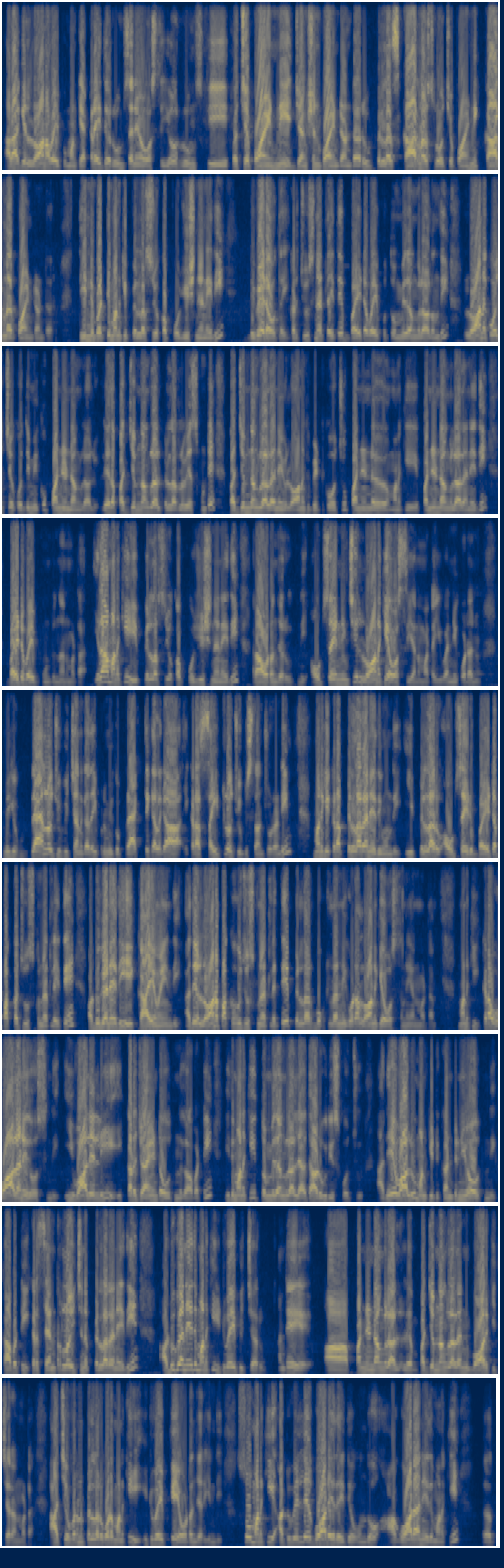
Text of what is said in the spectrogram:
అలాగే లోన వైపు మనకి ఎక్కడైతే రూమ్స్ అనేవి వస్తాయో రూమ్స్కి వచ్చే పాయింట్ని జంక్షన్ పాయింట్ అంటారు. పిల్లర్స్ కార్నర్స్లో వచ్చే పాయింట్ని కార్నర్ పాయింట్ అంటారు. దీన్ని బట్టి మనకి పిల్లర్స్ యొక్క పొజిషన్ అనేది డివైడ్ అవుతాయి. ఇక్కడ చూసినట్లయితే బయట వైపు తొమ్మిది అంగుళాలు ఉంది. లోనకు వచ్చే కొద్ది మీకు పన్నెండు అంగుళాలు. లేదా పద్దెనిమిది అంగుళాల పిల్లర్లు వేసుకుంటే పద్దెనిమిది అంగుళాలు అనేవి లోనకి పెట్టుకోవచ్చు. పన్నెండు మనకి పన్నెండు అంగుళాలు అనేది బయట వైపు ఉంటుంది అనమాట ఇలా మనకి పిల్లర్స్ యొక్క పొజిషన్ అనేది రావడం జరుగుతుంది. అవుట్ సైడ్ నుంచి లోనకే వస్తాయి అనమాట ఇవన్నీ కూడాను. మీకు ప్లాన్లో చూపించాను కదా ఇప్పుడు మీకు ప్రాక్టికల్గా ఇక్కడ సైట్లో చూపిస్తాను చూడండి. మనకి ఇక్కడ పిల్లర్ అనేది ఉంది. ఈ పిల్లర్ అవుట్ సైడ్ బయట పక్క చూసుకున్నట్లయితే అడుగు అనేది ఖాయమైంది. అదే లోన పక్కకు చూసుకున్నట్లయితే పిల్లర్ బొక్కలన్నీ కూడా లోనకే వస్తున్నాయి అనమాట మనకి ఇక్కడ వాల్ అనేది వస్తుంది. ఈ వాల్ వెళ్ళి ఇక్కడ జాయింట్ అవుతుంది కాబట్టి ఇది మనకి తొమ్మిది అంగుళాలు లేకపోతే అడుగు తీసుకోవచ్చు. అదే వాలు మనకి ఇటు కంటిన్యూ అవుతుంది. కాబట్టి ఇక్కడ సెంటర్లో ఇచ్చిన పిల్లర్ అనేది అడుగు అనేది మనకి ఇటువైపు ఇచ్చారు. అంటే ఆ పన్నెండు అంగుళాలు పద్దెనిమిది అంగుళాలని బార్కి ఇచ్చారనమాట ఆ చివరిన పిల్లర్ కూడా మనకి ఇటువైపుకే ఇవ్వడం జరిగింది. సో మనకి అటు వెళ్ళే గోడ ఏదైతే ఉందో ఆ గోడ అనేది మనకి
